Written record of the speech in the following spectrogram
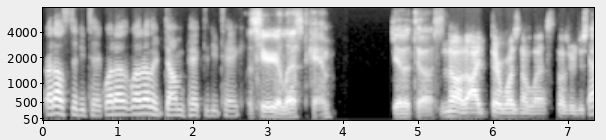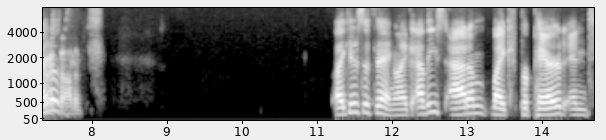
What else did you take? What what other dumb pick did you take? let's hear your list, Cam. Give it to us. No, I there was no list. Those are just two I I, thought of. like here's the thing like at least adam like prepared and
